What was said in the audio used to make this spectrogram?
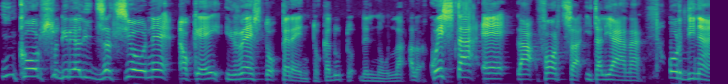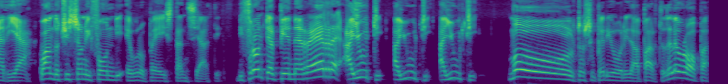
in corso di realizzazione, ok, il resto perento, caduto del nulla. Allora, questa è la forza italiana ordinaria quando ci sono i fondi europei stanziati. Di fronte al PNRR, aiuti, aiuti, aiuti molto superiori da parte dell'Europa.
